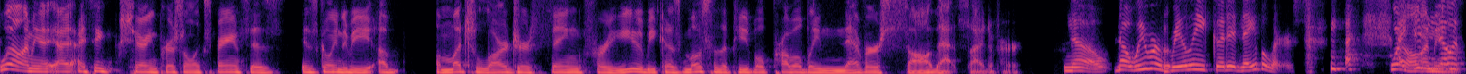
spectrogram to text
Well i mean I, I think sharing personal experiences is going to be a a much larger thing for you because most of the people probably never saw that side of her. No, no, we were so, really good enablers. well, I didn't I mean, know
